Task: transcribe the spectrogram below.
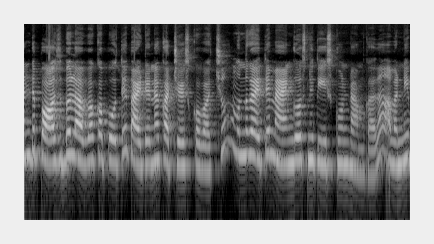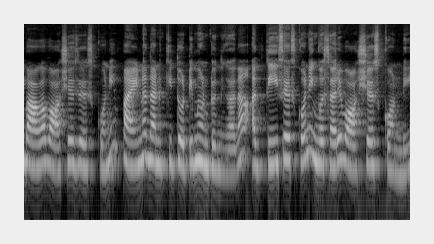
అండ్ పాసిబుల్ అవ్వకపోతే బయటైనా కట్ చేసుకోవచ్చు. ముందుగా అయితే మ్యాంగోస్ని తీసుకుంటాం కదా అవన్నీ బాగా వాష్ చేసేసుకొని పైన దానికి తొటిమి ఉంటుంది కదా అది తీసేసుకొని ఇంకోసారి వాష్ చేసుకోండి.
